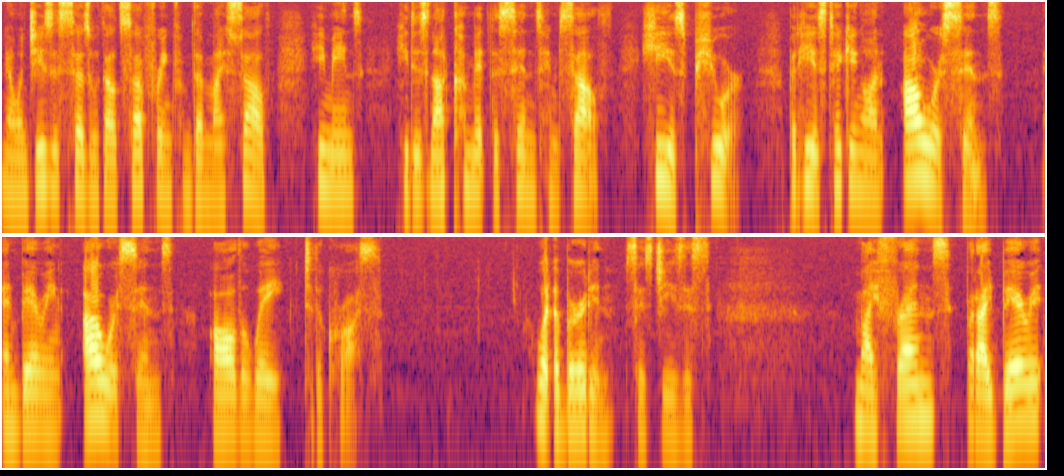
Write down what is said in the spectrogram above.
Now, when Jesus says without suffering from them myself, he means he does not commit the sins himself. He is pure, but he is taking on our sins and bearing our sins all the way to the cross. What a burden, says Jesus. My friends, but I bear it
